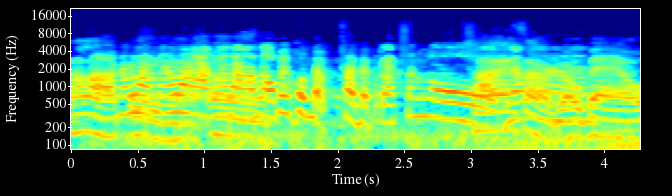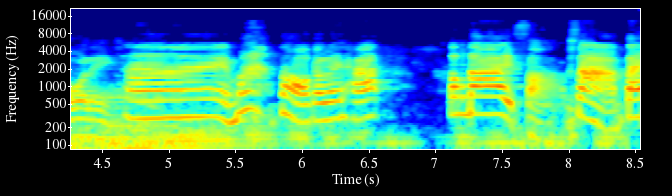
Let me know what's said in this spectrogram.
น่ารักน่าอะไรรักอย่งน่าเงี้ยรักน่ารักเออน้องเป็นคนแบบสัตว์แบบรักสงบใช่น่าสัรัตกว์แบลๆอะไรอย่างเงี้ยใช่มาต่อกันเลยฮะต้องได้สามสามแต้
